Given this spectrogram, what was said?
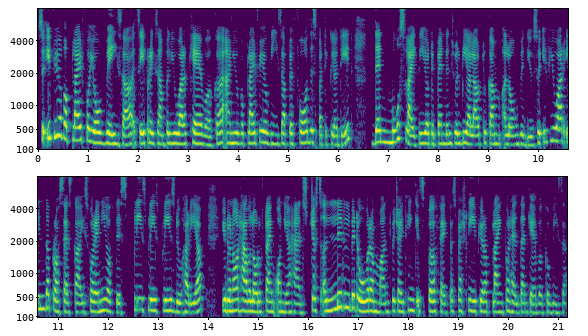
So if you have applied for your visa, say for example, you are a care worker and you've applied for your visa before this particular date, then most likely your dependents will be allowed to come along with you. So if you are in the process, guys, for any of this, please, please, please do hurry up. You do not have a lot of time on your hands, just a little bit over a month, which I think is perfect, especially if you're applying for health and care worker visa.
